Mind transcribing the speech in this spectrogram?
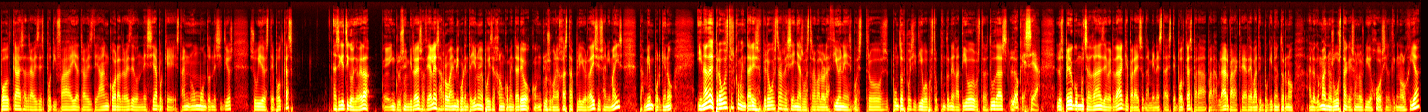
Podcast, a través de Spotify, a través de Anchor, a través de donde sea, porque está en un montón de sitios subido este podcast. Así que chicos, de verdad, incluso en mis redes sociales, arroba envi41, me podéis dejar un comentario, incluso con el hashtag PlayerDice si os animáis, también, ¿por qué no? Y nada, espero vuestros comentarios, espero vuestras reseñas, vuestras valoraciones, vuestros puntos positivos, vuestros puntos negativos, vuestras dudas, lo que sea. Lo espero con muchas ganas, de verdad, que para eso también está este podcast, para, para hablar, para crear debate un poquito en torno a lo que más nos gusta, que son los videojuegos y la tecnología.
